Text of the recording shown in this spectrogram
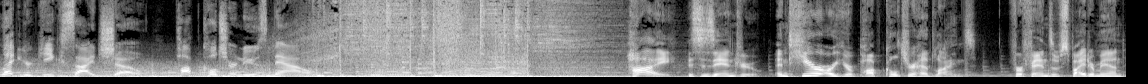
Let your geek side show. Pop culture news now. Hi, this is Andrew, and here are your pop culture headlines. For fans of Spider Man,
